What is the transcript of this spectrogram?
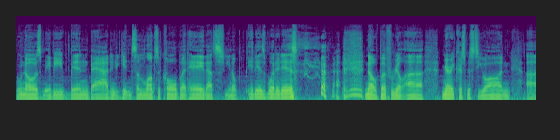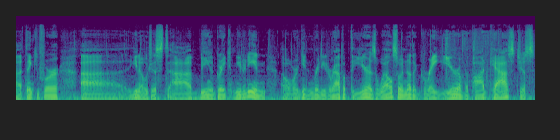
who knows maybe been bad and you're getting some lumps of coal but hey that's you know it is what it is no, but for real, uh, Merry Christmas to you all, and uh, thank you for uh, you know just uh, being a great community. And uh, we're getting ready to wrap up the year as well, so another great year of the podcast. Just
